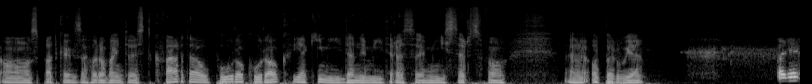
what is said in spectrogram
o spadkach zachorowań? To jest kwartał, pół roku, rok? Jakimi danymi teraz ministerstwo operuje? Panie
